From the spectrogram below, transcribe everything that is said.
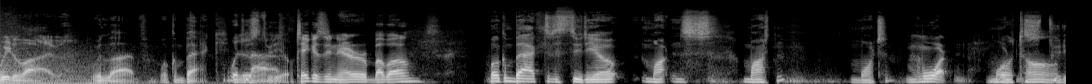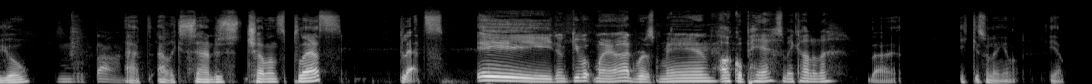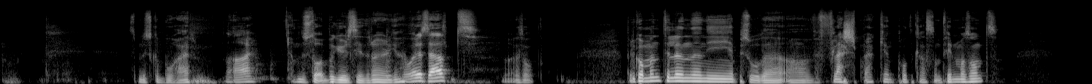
We live. We're live. Welcome back We're to the live. studio. Take us in here, Bubba. Welcome back to the studio. Martin's Martin Martin Morten. Morton Morton. Studio at Alexander's Challenge Place. Platz. Hey, don't give up my address, man. AKP, som jeg kaller det. Det er ikke så lenge da, igjen. Som du skal bo her. Nei, Men du står jo på gul side, da, gjør du ikke? nå er det solgt. Nå er det solgt. Velkommen til en ny episode av Flashback, en podkast om film og sånt.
